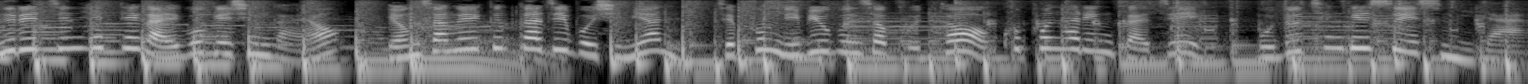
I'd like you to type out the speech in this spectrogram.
오늘의 찐 혜택 알고 계신가요? 영상을 끝까지 보시면 제품 리뷰 분석부터 쿠폰 할인까지 모두 챙길 수 있습니다.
